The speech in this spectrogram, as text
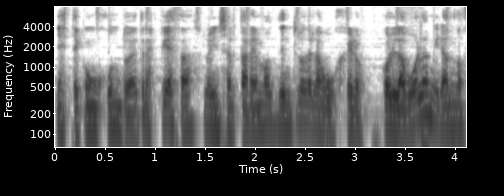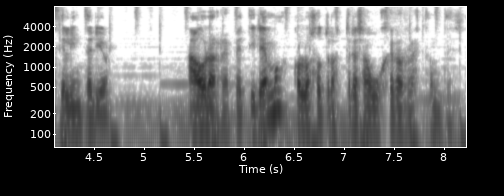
Este conjunto de tres piezas lo insertaremos dentro del agujero, con la bola mirando hacia el interior. Ahora repetiremos con los otros tres agujeros restantes.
